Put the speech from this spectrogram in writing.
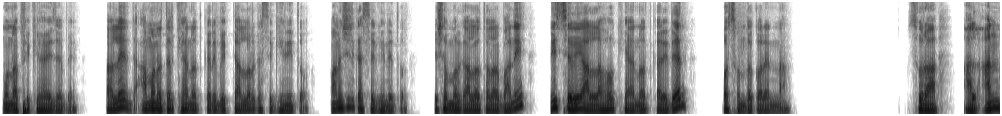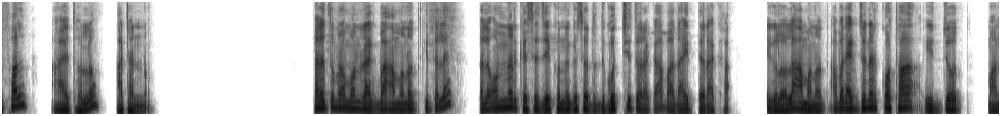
মুনাফিকি হয়ে যাবে। তাহলে আমানতের খেয়ানতকারী ব্যক্তি আল্লাহর কাছে ঘৃণিত, মানুষের কাছে ঘৃণিত। এ সম্পর্কে আল্লাহ তালার বাণী, নিশ্চয়ই আল্লাহ খেয়ানতকারীদের পছন্দ করেন না। সুরা আল আনফাল আয়াত হলো আটান্ন। তাহলে তোমরা মনে রাখবা, আমানত কি তাহলে? তাহলে অন্যের কাছে যে কোনো কিছু গচ্ছিত রাখা বা দায়িত্বে রাখা, এগুলো হলো আমানত। আবার একজনের কথা, ইজ্জত, মান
